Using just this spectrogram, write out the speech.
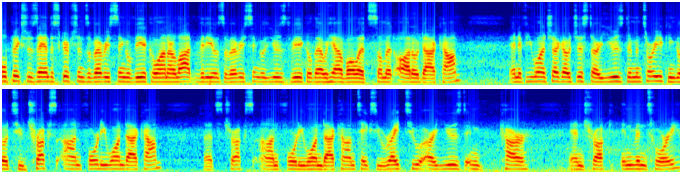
Full pictures and descriptions of every single vehicle on our lot, videos of every single used vehicle that we have, all at summitauto.com. And if you want to check out just our used inventory, you can go to truckson41.com. That's truckson41.com. Takes you right to our used in car and truck inventory.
